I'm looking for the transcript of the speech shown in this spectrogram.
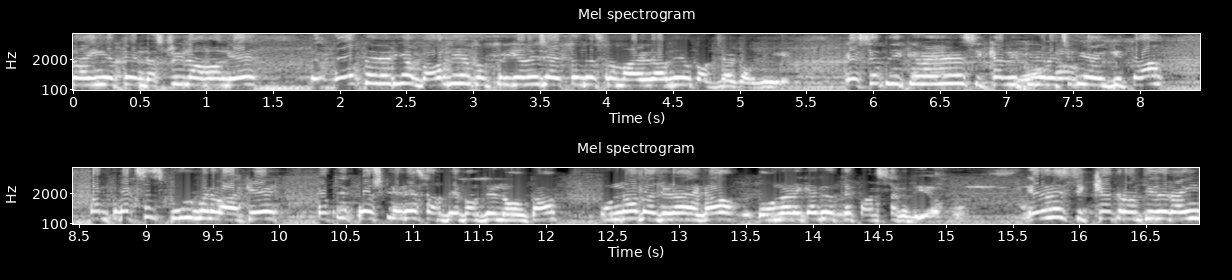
ਰਾਹੀਂ ਇੱਥੇ ਇੰਡਸਟਰੀ ਲਾਵਾਂਗੇ, ਤੇ ਉਹ ਤੇ ਜਿਹੜੀਆਂ ਬਾਹਰਲੀਆਂ ਕੰਪਨੀਆਂ ਸਰਮਾਏਦਾਰ ਨੇ ਉਹ ਕਬਜ਼ਾ ਕਰ ਦੇਣਗੇ ਇਸੇ ਤਰੀਕੇ ਨਾਲ ਨੇ ਸਿੱਖਿਆ ਨੀਤੀ ਦੇ ਵਿੱਚ ਵੀ ਐਂ ਕੀਤਾ, ਕੰਪਲੈਕਸ ਸਕੂਲ ਬਣਵਾ ਕੇ ਉੱਥੇ ਕੁਝ ਕਿਹੜੇ ਸਰਦੇ ਵਰਦੇ ਲੋਕ ਆ, ਉਹਨਾਂ ਦਾ ਜਿਹੜਾ ਹੈਗਾ, ਉਹਨਾਂ ਨੇ ਕਿਹਾ ਵੀ ਉੱਥੇ ਪੜ ਸਕਦੇ ਆ ਇਹਨਾਂ ਨੇ ਸਿੱਖਿਆ ਕ੍ਰਾਂਤੀ ਦੇ ਰਾਹੀਂ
